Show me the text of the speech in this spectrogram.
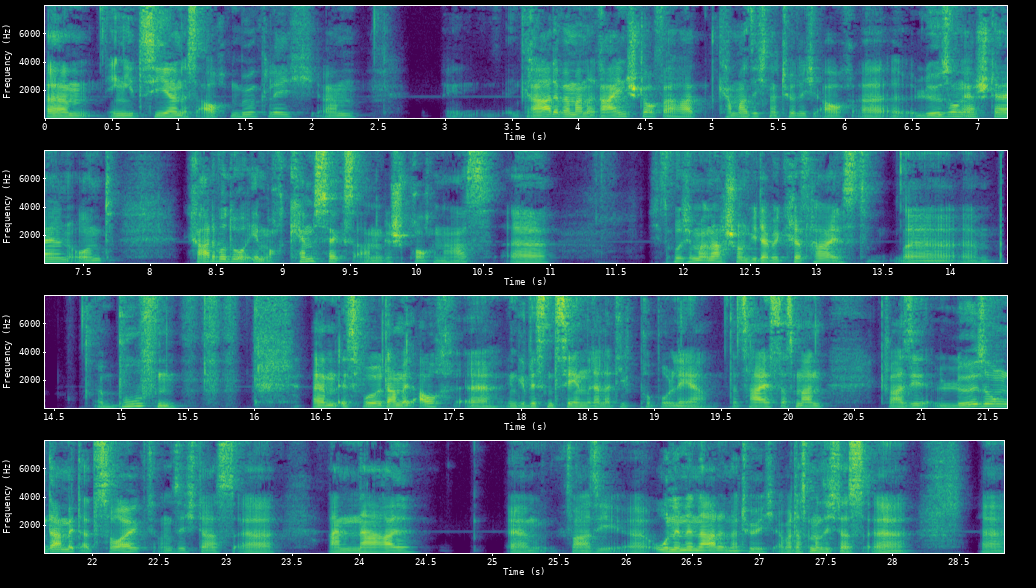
Ähm, injizieren ist auch möglich. Ähm, gerade wenn man Reinstoffe hat, kann man sich natürlich auch äh, Lösungen erstellen und gerade wo du eben auch Chemsex angesprochen hast, äh, jetzt muss ich mal nachschauen, wie der Begriff heißt. Äh, äh, Bufen ähm, ist wohl damit auch äh, in gewissen Szenen relativ populär. Das heißt, dass man quasi Lösungen damit erzeugt und sich das äh, anal ähm, quasi äh, ohne eine Nadel natürlich, aber dass man sich das äh, äh,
